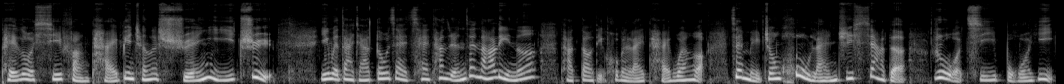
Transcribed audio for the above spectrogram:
裴洛西访台变成了悬疑剧，因为大家都在猜他人在哪里呢？他到底会不会来台湾哦？在美中护栏之下的弱鸡博弈。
